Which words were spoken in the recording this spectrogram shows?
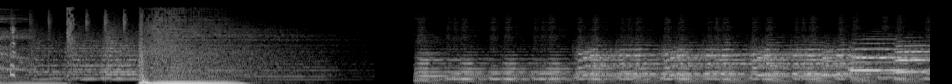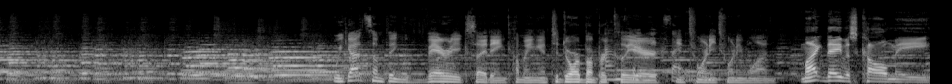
We got something very exciting coming into Door Bumper I'm Clear in 2021. Mike Davis called me,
